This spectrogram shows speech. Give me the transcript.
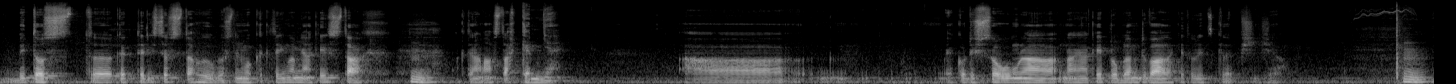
bytost, ke který se vztahuju, prostě, nebo ke který mám nějaký vztah, hmm. a která má vztah ke mně. A jako když jsou na, na nějaký problém dva, tak je to vždycky lepší, že jo. Hmm.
